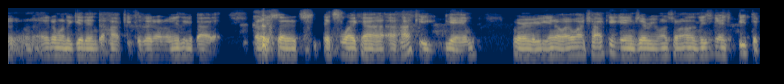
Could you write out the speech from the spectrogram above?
I don't want to get into hockey because I don't know anything about it, but I said it's it's like a, a hockey game where you know I watch hockey games every once in a while, and these guys beat the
